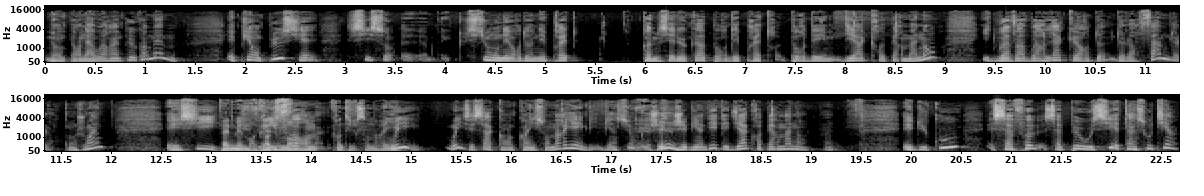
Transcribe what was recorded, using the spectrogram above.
mais on peut en avoir un peu quand même. Et puis en plus, si, si, sont- euh, si on est ordonné prêtre, comme c'est le cas pour des prêtres, pour des diacres permanents, ils doivent avoir l'accord de, de leur femme, de leur conjointe. Et si Pas le même ils engagement, forment- Quand ils sont mariés. oui, oui, c'est ça, quand, quand ils sont mariés, bi- bien sûr. J'ai j'ai bien dit des diacres permanents. hein. Et du coup, ça peut aussi être un soutien.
